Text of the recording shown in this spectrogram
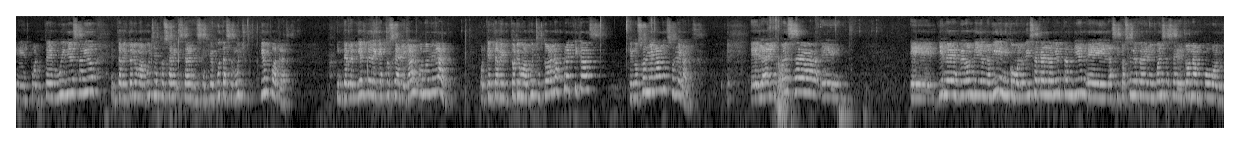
eh, por ustedes muy bien sabido, en territorio mapuche esto se ejecuta hace mucho tiempo atrás, independiente de que esto sea legal o no legal, porque en territorio mapuche todas las prácticas que no son legales son legales. Eh, la delincuencia eh, eh, viene desde donde ellos la miren y como lo dice acá el Damián también, eh, las situaciones de delincuencia se detonan por,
